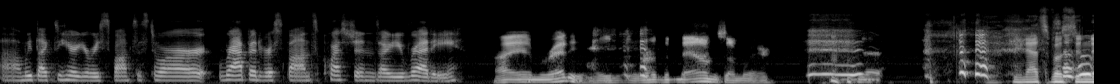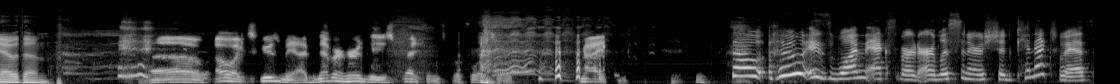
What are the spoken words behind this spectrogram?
uh, we'd like to hear your responses to our rapid response questions. Are you ready? I am ready. I wrote them down somewhere. You're not supposed so, to know them. oh, oh, excuse me. I've never heard these questions before. So, right. so, who is one expert our listeners should connect with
